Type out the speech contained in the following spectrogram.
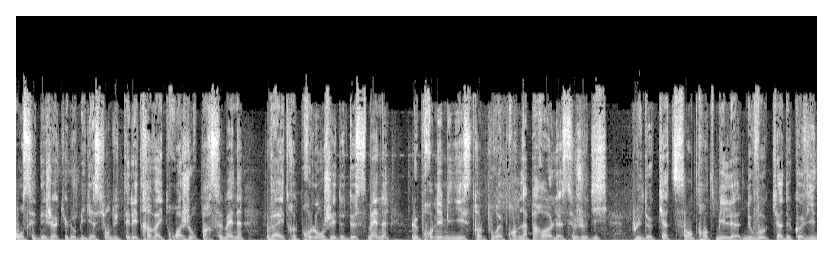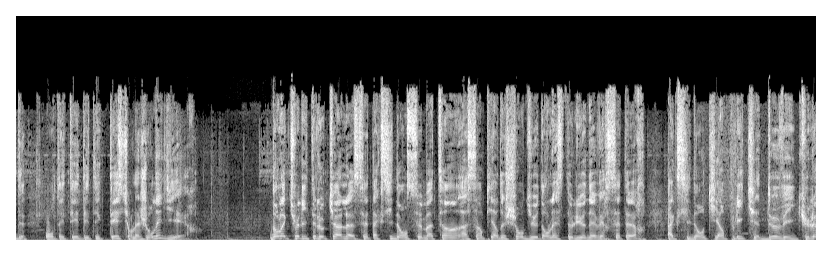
On sait déjà que l'obligation du télétravail trois jours par semaine va être prolongée de deux semaines. Le Premier ministre pourrait prendre la parole ce jeudi. Plus de 430 000 nouveaux cas de Covid ont été détectés sur la journée d'hier. Dans l'actualité locale, cet accident ce matin à Saint-Pierre-de-Chandieu dans l'Est lyonnais vers 7h. Accident qui implique deux véhicules.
